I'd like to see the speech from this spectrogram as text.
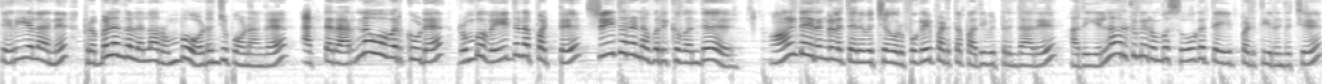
தெரியலன்னு பிரபலங்கள் எல்லாம் ரொம்ப உடைஞ்சு போனாங்க. ஆக்டர் அர்ணவ் அவர் கூட ரொம்ப வேதனைப்பட்டு ஸ்ரீதரன் அவருக்கு வந்து ஆழ்ந்த இரங்கலை தெரிவிச்ச ஒரு புகைப்படத்தை பதிவிட்டிருந்தாரு. அது எல்லாருக்குமே ரொம்ப சோகத்தை ஏற்படுத்தி இருந்துச்சு.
